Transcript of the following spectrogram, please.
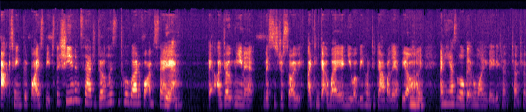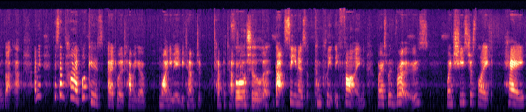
acting goodbye speech that she even said, "Don't listen to a word of what I'm saying. Yeah. I- I don't mean it. This is just so I, I can get away and you won't be hunted down by the FBI." Mhm. And he has a little bit of a whiny baby temper tantrum. That I mean, this entire book is Edward having a whiny baby temper temper tantrum. For sure. But that's seen as completely fine. Whereas with Rose, when she's just like, hey,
